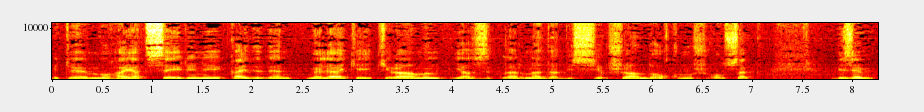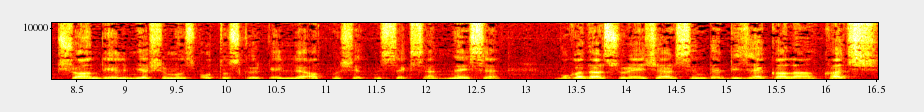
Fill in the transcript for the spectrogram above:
bütün bu hayat seyrini kaydeden melaike-i kiramın yazdıklarına da biz şu anda okumuş olsak bizim şu an diyelim yaşımız 30, 40, 50, 60, 70, 80 neyse bu kadar süre içerisinde bize kalan kaç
